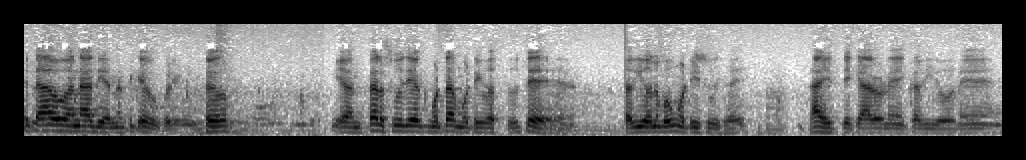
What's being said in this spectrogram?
એટલે આવું અનાદિ અનંત કેવું પડ્યું એ અંતર સૂઝ એક મોટા મોટી વસ્તુ છે. કવિઓને બહુ મોટી સૂઝ હોય હા. સાહિત્યકારોને કવિઓને.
